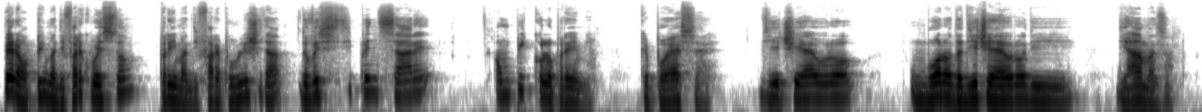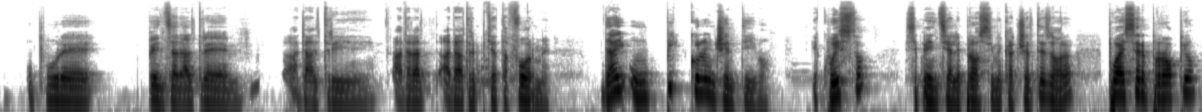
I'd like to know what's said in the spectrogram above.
Però prima di fare questo, prima di fare pubblicità, dovresti pensare a un piccolo premio, che può essere 10 euro, un buono da 10 euro di, di Amazon, oppure pensa ad altre, ad, altri, ad, ad altre piattaforme. Dai un piccolo incentivo e questo, se pensi alle prossime cacce al tesoro, può essere proprio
